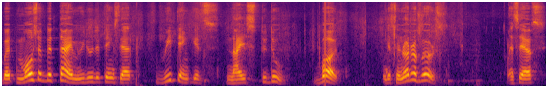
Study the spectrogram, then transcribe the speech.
but most of the time we do the things that we think it's nice to do. But there's another verse that says,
